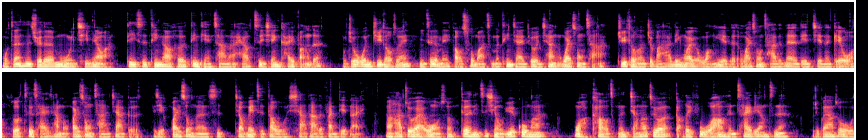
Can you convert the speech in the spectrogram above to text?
我真的是觉得莫名其妙啊！第一次听到喝定点茶呢，还要自己先开房的。我就问巨头说：“哎，你这个没搞错嘛？怎么听起来就很像外送茶？”巨头呢就把他另外一个网页的外送茶的那个链接呢给我说：“这才是他们外送茶的价格，而且外送呢是叫妹子到我下他的饭店来。”然后他最后还问我说：“哥，你之前有约过吗？”哇靠！怎么讲到最后搞得一副我好像很菜的样子呢？我就跟他说：“我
